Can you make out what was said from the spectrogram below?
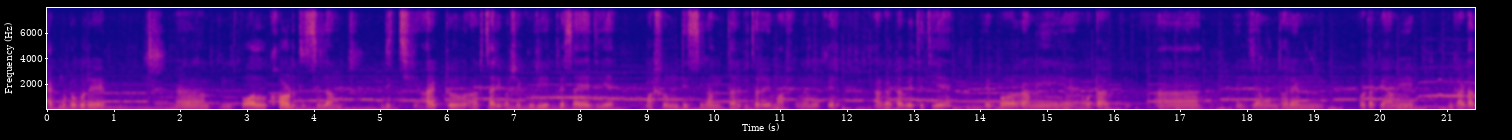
এক- মুঠো করে পল, খড় দিচ্ছিলাম। দিচ্ছি আর একটু আর চারিপাশে ঘুরিয়ে পেঁচায়ে দিয়ে মাশরুম দিচ্ছিলাম। তার ভিতরে মাশরুমের মুখের আগাটা বেঁধে দিয়ে এরপর আমি ওটা যেমন ধরেন ওটাকে আমি গাডার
